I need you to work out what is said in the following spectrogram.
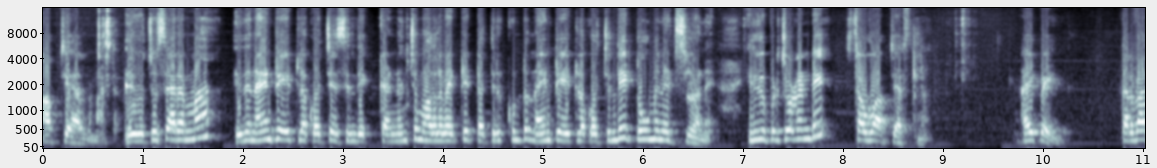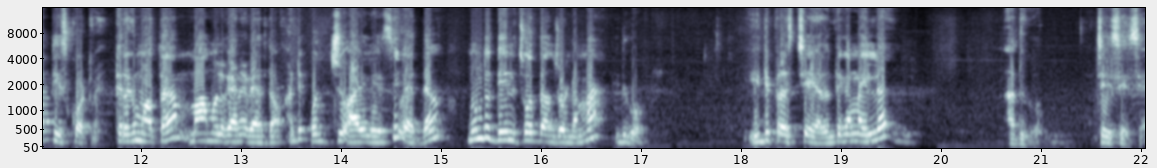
ఆఫ్ చేయాలన్నమాట. ఇది చూసారమ్మా? ఇది నైంటీ ఎయిట్లోకి వచ్చేసింది ఇక్కడ నుంచి మొదలుపెట్టి ఇట్లా తిరుక్కుంటూ నైంటీ ఎయిట్లోకి వచ్చింది టూ మినిట్స్లోనే ఇది ఇప్పుడు చూడండి స్టవ్ ఆఫ్ చేస్తున్నా. అయిపోయింది. తర్వాత తీసుకోవటమే. తిరగమోత మామూలుగానే వేద్దాం. అంటే కొంచెం ఆయిల్ వేసి వేద్దాం. ముందు దీన్ని చూద్దాం చూడమ్మా ఇదిగో. ఇది ప్రెస్ చేయాలి. అంతేకమ్మా ఇల్లు? అదిగో. చేసేసా.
